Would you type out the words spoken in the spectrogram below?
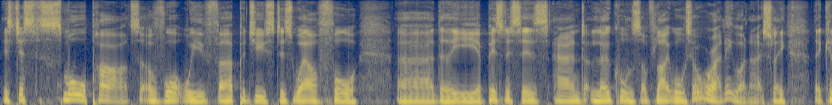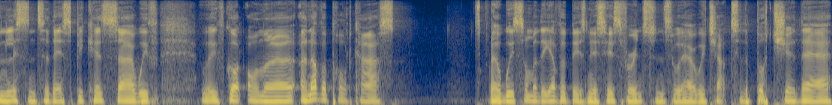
is just a small part of what we've uh, produced as well for uh, the businesses and locals of Lightwater, or anyone actually that can listen to this, because uh, we've we've got on a, another podcast uh, with some of the other businesses, for instance, where we chat to the butcher there,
